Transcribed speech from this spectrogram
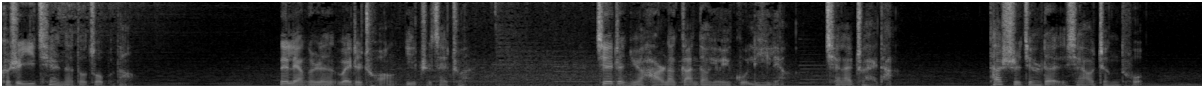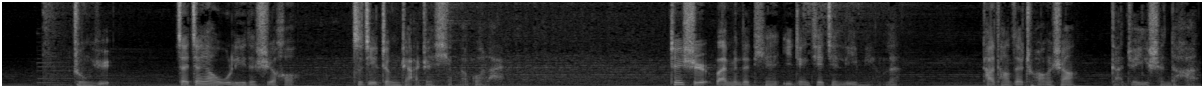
可是一切呢都做不到。那两个人围着床一直在转。接着，女孩呢感到有一股力量前来拽她，她使劲的想要挣脱。终于，在将要无力的时候，自己挣扎着醒了过来。这时，外面的天已经接近黎明了，他躺在床上，感觉一身的汗。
